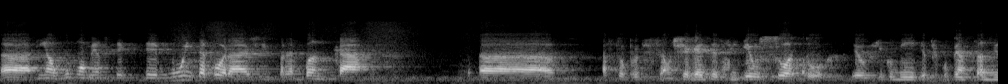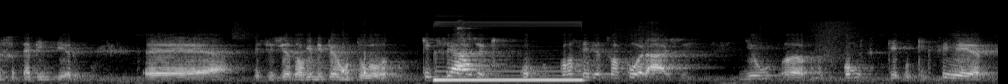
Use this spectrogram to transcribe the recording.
ah, em algum momento, tem que ter muita coragem para bancar a, sua profissão. Chegar e dizer assim, eu sou ator. Eu fico, me, eu fico pensando nisso o tempo inteiro. É, esses dias alguém me perguntou, o que, que você acha, que, qual seria a sua coragem? E eu, uh, como, que, o que, que você,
